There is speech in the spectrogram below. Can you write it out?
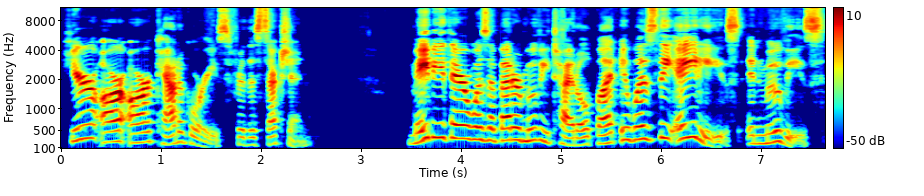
here are our categories for this section. Maybe there was a better movie title, but it was the 80s in movies.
